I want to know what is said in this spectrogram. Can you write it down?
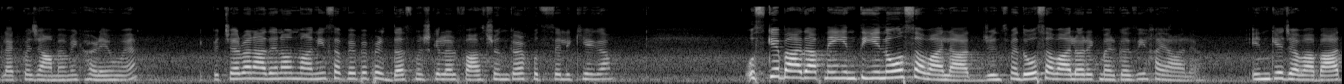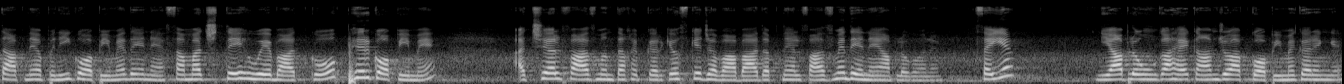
ब्लैक पजामा में खड़े हुए हैं। पिक्चर बना देना उनवानी सफ़े पे फिर दस मुश्किल अल्फाज चुनकर ख़ुद से लिखिएगा। उसके बाद आपने इन तीनों सवाल जिनमें दो सवाल और एक मरकज़ी ख़्याल है, इनके जवाब आपने अपनी कॉपी में देने हैं। समझते हुए बात को फिर कॉपी में अच्छे अल्फाज मंतखब करके उसके जवाब अपने अल्फाज में देने हैं आप लोगों ने। सही है? ये आप लोगों का है काम जो आप कॉपी में करेंगे।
